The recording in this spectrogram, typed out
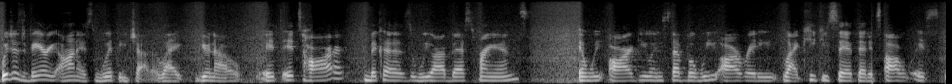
we're just very honest with each other like you know it, it's hard because we are best friends and we argue and stuff but we already like kiki said that it's all it's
